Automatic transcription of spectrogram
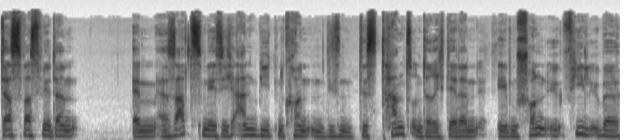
das, was wir dann ähm, ersatzmäßig anbieten konnten, diesen Distanzunterricht, der dann eben schon viel über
